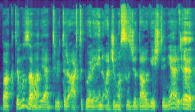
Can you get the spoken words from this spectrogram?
baktığımız zaman yani Twitter artık böyle en acımasızca dalga geçtiğin yer ya. Evet.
